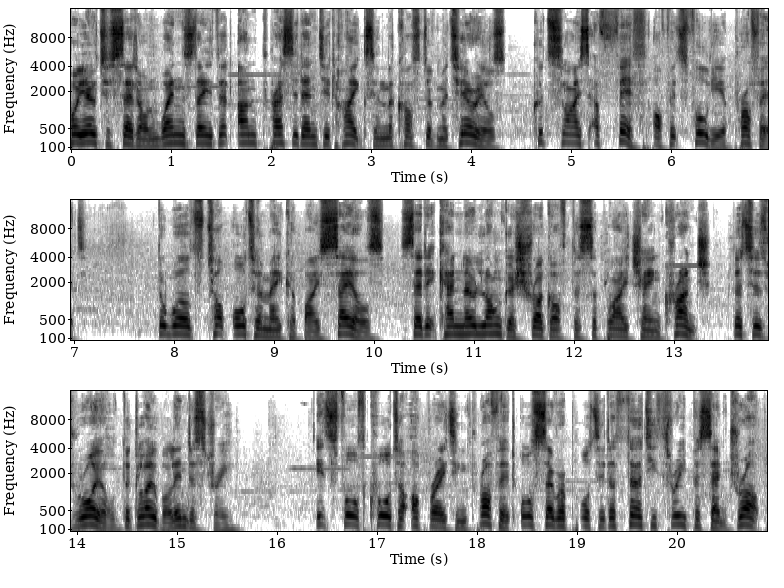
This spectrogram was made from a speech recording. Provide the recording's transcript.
Toyota said on Wednesday that unprecedented hikes in the cost of materials could slice a fifth off its full year profit. The world's top automaker by sales said it can no longer shrug off the supply chain crunch that has roiled the global industry. Its fourth quarter operating profit also reported a 33% drop,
